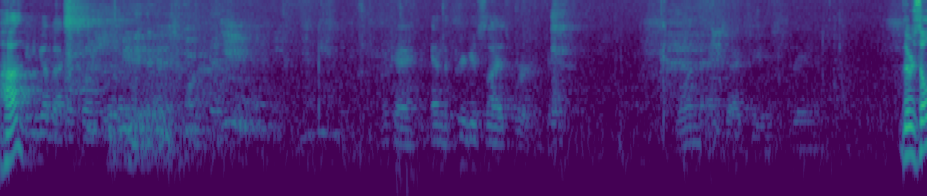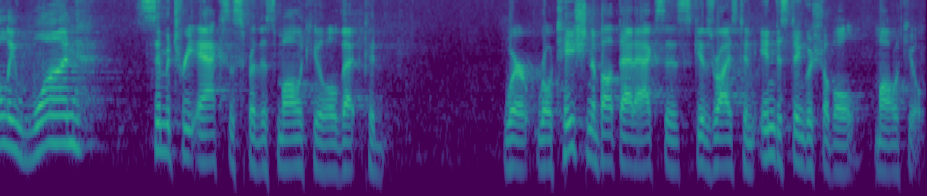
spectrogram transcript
Huh? Can you go back a? Okay, and the previous slides were one x-axis, three. There's only one symmetry axis for this molecule that could, where rotation about that axis gives rise to an indistinguishable molecule.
